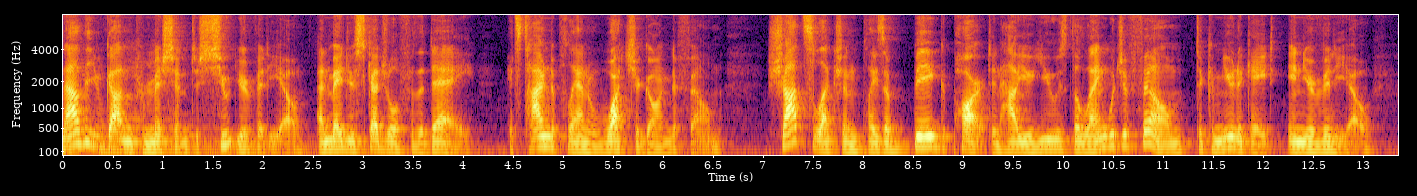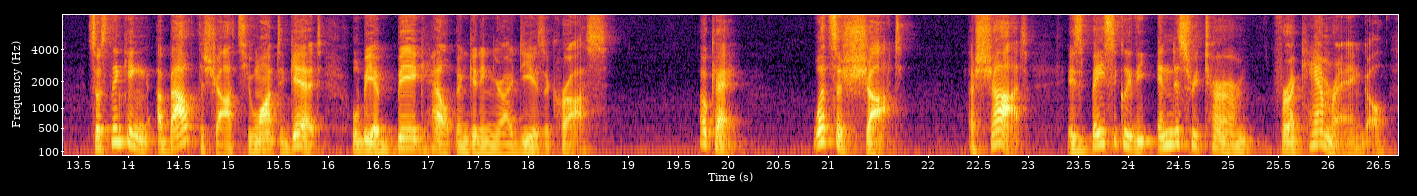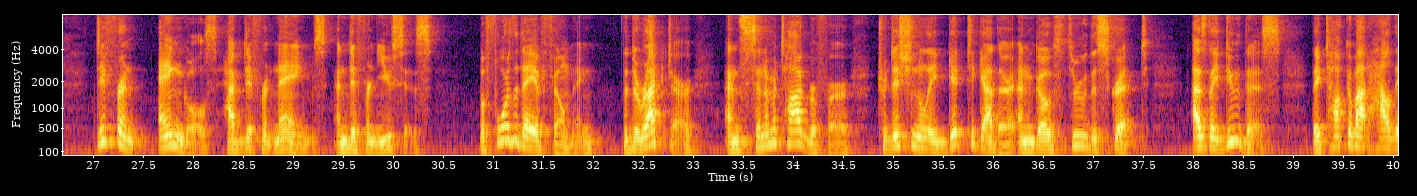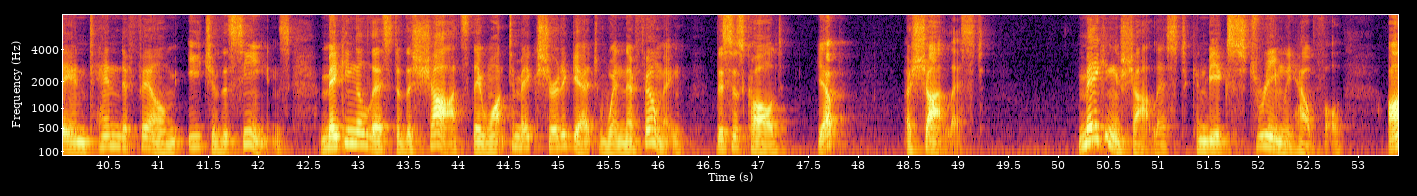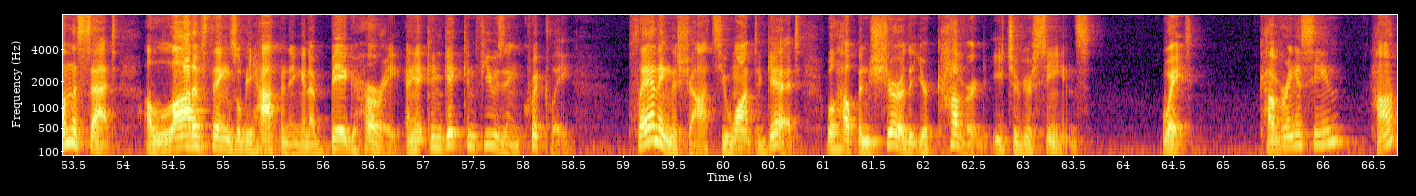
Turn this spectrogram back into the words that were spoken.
Now that you've gotten permission to shoot your video and made your schedule for the day, it's time to plan what you're going to film. Shot selection plays a big part in how you use the language of film to communicate in your video. So thinking about the shots you want to get will be a big help in getting your ideas across. Okay, what's a shot? A shot is basically the industry term for a camera angle. Different angles have different names and different uses. Before the day of filming, the director and cinematographer traditionally get together and go through the script. As they do this, they talk about how they intend to film each of the scenes, making a list of the shots they want to make sure to get when they're filming. This is called, yep, a shot list. Making a shot list can be extremely helpful. On the set, a lot of things will be happening in a big hurry, and it can get confusing quickly. Planning the shots you want to get will help ensure that you're covered each of your scenes. Wait, covering a scene? Huh?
